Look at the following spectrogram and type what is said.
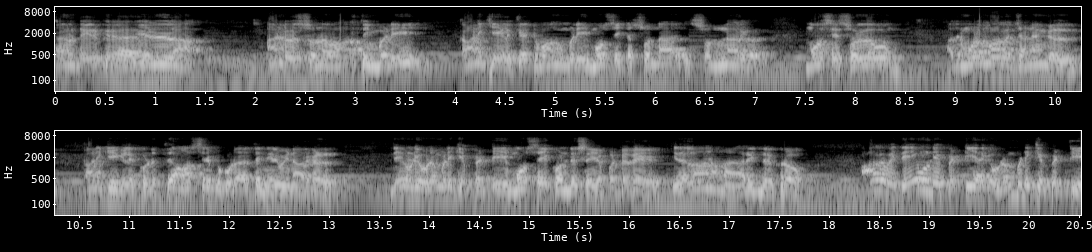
தங்கள்கிட்ட இருக்கிற எல்லா ஆண்டவர் சொன்ன வார்த்தையின்படி காணிக்கைகளை கேட்டு வாங்கும்படி மோசைட்ட சொன்னார் சொன்னார்கள். மோசை சொல்லவும் அதன் மூலமாக ஜனங்கள் காணிக்கைகளை கொடுத்து ஆசிரியப்பு கூடாரத்தை நிறுவினார்கள். தேவனுடைய உடன்படிக்கை பெட்டி மோசை கொண்டு செய்யப்பட்டது. இதெல்லாம் நம்ம அறிந்திருக்கிறோம். ஆகவே தேவனுடைய பெட்டியாகிய உடன்படிக்கை பெட்டி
